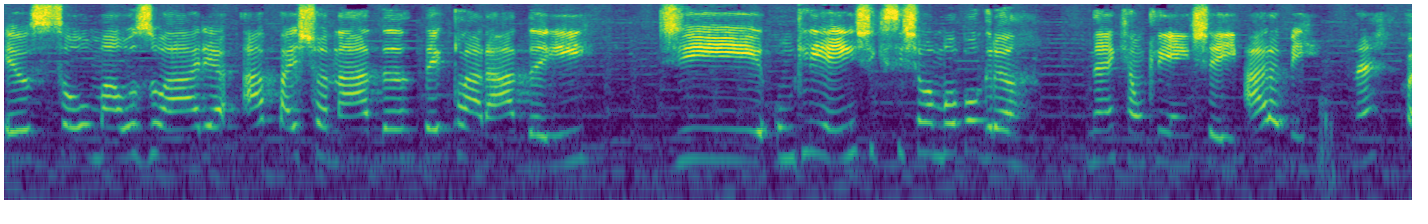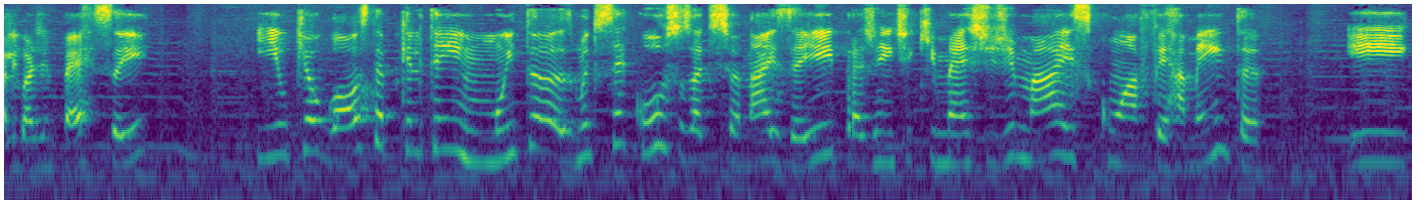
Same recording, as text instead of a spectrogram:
eu sou uma usuária apaixonada, declarada aí de um cliente que se chama Mobogram, né, que é um cliente aí árabe, né, com a linguagem persa aí. E o que eu gosto é porque ele tem muitas, muitos recursos adicionais aí pra gente que mexe demais com a ferramenta. E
